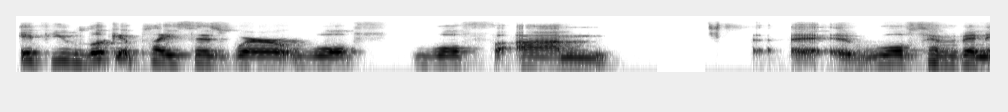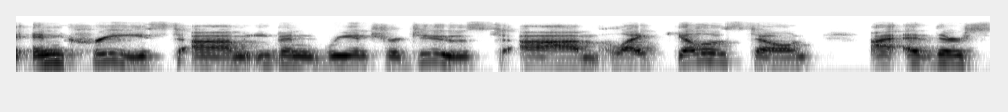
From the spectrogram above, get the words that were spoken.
if you look at places where wolf wolf um, uh, wolves have been increased, um, even reintroduced, um, like Yellowstone. I, there's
